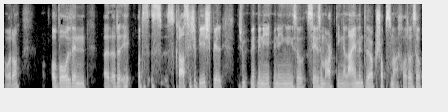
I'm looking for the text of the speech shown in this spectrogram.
oder? Obwohl dann, oder, oder das, das klassische Beispiel ist, wenn ich, wenn ich irgendwie so Sales und Marketing Alignment Workshops mache, oder so,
